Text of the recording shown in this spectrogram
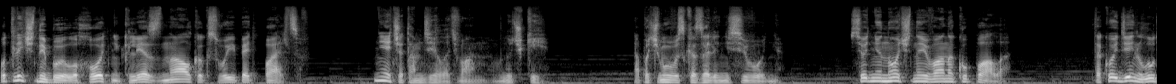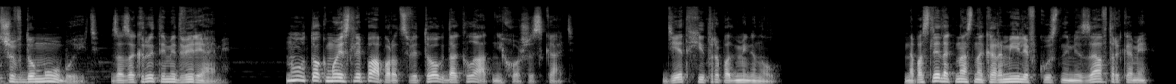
Отличный был охотник, лес знал, как свои пять пальцев. Нечего там делать вам, внучки. А почему вы сказали не сегодня? Сегодня ночь на Ивана Купала. такой день лучше в дому быть, за закрытыми дверями. Ну, только если папа цветок, доклад не хочешь искать. Дед хитро подмигнул. Напоследок нас накормили вкусными завтраками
